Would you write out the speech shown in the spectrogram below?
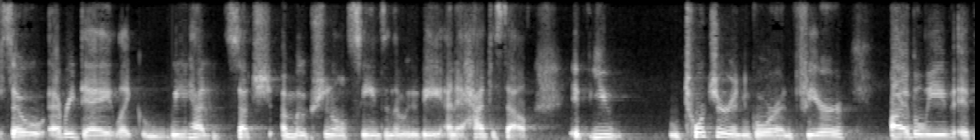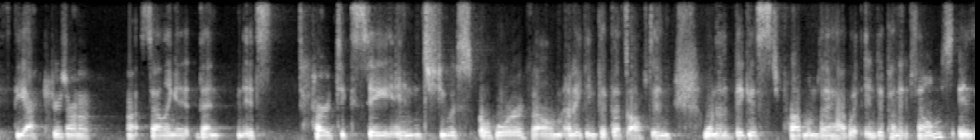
so every day, like, we had such emotional scenes in the movie and it had to sell. If you torture and gore and fear, I believe if the actors aren't not selling it, then it's hard to stay into a, a, horror film and i think that that's often one of the biggest problems i have with independent films is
